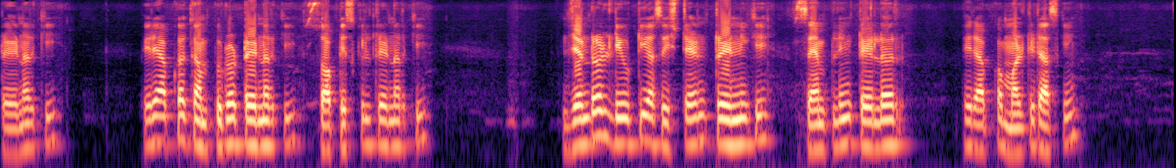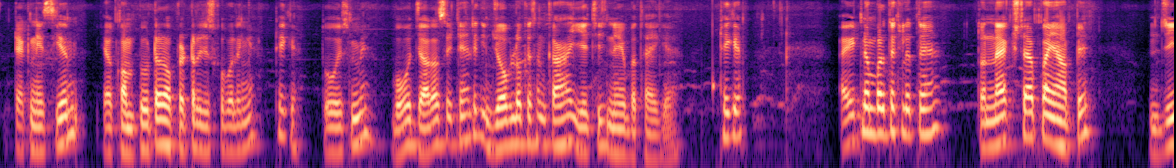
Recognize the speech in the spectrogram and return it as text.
ट्रेनर की। फिर है आपका कंप्यूटर ट्रेनर की सॉफ्ट स्किल ट्रेनर की। जनरल ड्यूटी असिस्टेंट ट्रेनिंग की सैम्पलिंग टेलर फिर आपका मल्टीटास्किंग टेक्नीशियन या कंप्यूटर ऑपरेटर जिसको बोलेंगे। ठीक है तो इसमें बहुत ज़्यादा सीटें हैं, लेकिन जॉब लोकेशन कहाँ है, ये चीज़ नहीं बताया गया है। ठीक है एट नंबर देख लेते हैं। तो नेक्स्ट है आपका यहाँ पे G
